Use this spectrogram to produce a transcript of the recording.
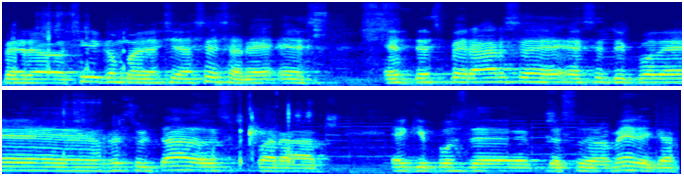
Pero sí, como decía César, eh, es, es de esperarse ese tipo de resultados para equipos de, de Sudamérica.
